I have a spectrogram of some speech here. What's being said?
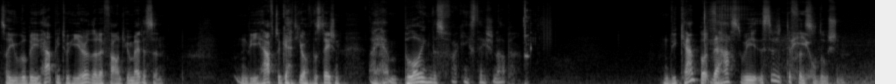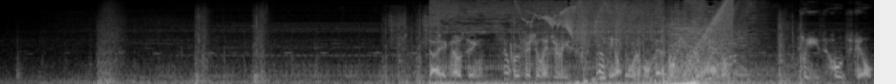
So you will be happy to hear that I found your medicine. We have to get you off the station. I am blowing this fucking station up. We can't, but there has to be. This is there a different solution? Diagnosing diagnosing superficial injuries. Nothing a portable medical kit can handle. Please hold still.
